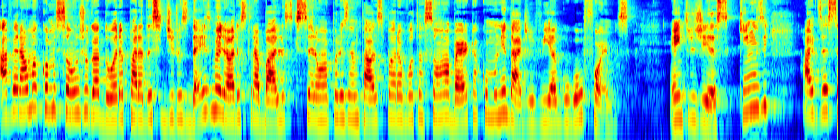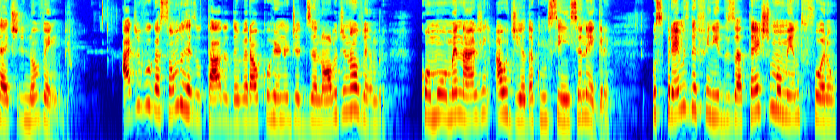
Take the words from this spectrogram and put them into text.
Haverá uma comissão julgadora para decidir os 10 melhores trabalhos que serão apresentados para votação aberta à comunidade via Google Forms, entre os dias 15 a 17 de novembro. A divulgação do resultado deverá ocorrer no dia 19 de novembro, como homenagem ao Dia da Consciência Negra. Os prêmios definidos até este momento foram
